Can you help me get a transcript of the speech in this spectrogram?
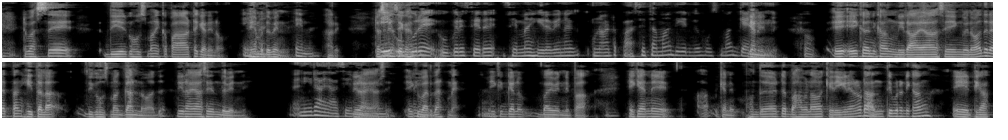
ඊට පස්සේ දීර්ඝ හුස්ම එකපාරට ගැනෙනවා. එහෙමද වෙන්නේ? හරි. ඒ උගුරේ උගුරේ සෙර සෙම හිර වෙන උනාට පස්සේ තමයි දීර්ඝ හුස්මක් ගැනෙන්නේ. ඒ ඒක නිකන් નિરાයාසයෙන් වෙනවද නැත්නම් හිතලා දීර්ඝ හුස්මක් ගන්නවද? નિરાයාසයෙන්ද වෙන්නේ? નિરાයාසයෙන්. નિરાයාසයෙන්. ඒක වරදක් නැහැ. මේක ගැන බය වෙන්න එපා. ඒ කියන්නේ කියන්නේ හොඳට භාවනාව කරගෙන යනකොට අන්තිමට නිකන් ඒ ටිකක්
